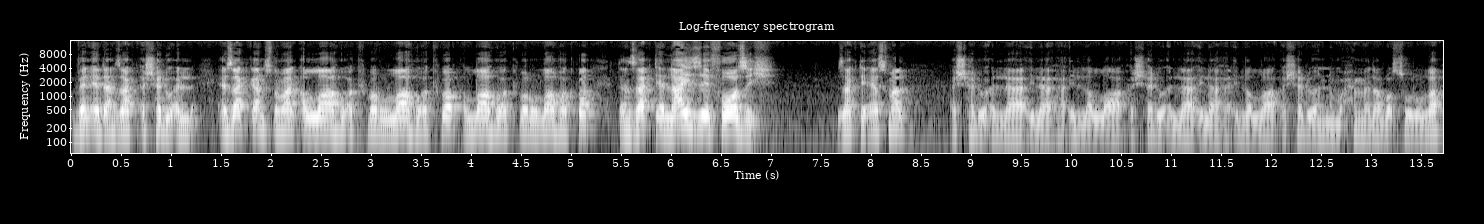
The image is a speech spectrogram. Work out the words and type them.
wenn er dann sagt, er sagt ganz normal Allahu Akbar, Allahu Akbar, Allahu Akbar, Allahu Akbar, dann sagt er leise vor sich, sagt er erstmal, Ashhadu an la ilaha illallah, Ashhadu an la ilaha illallah, Ashhadu anna Muhammadan Rasulullah,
